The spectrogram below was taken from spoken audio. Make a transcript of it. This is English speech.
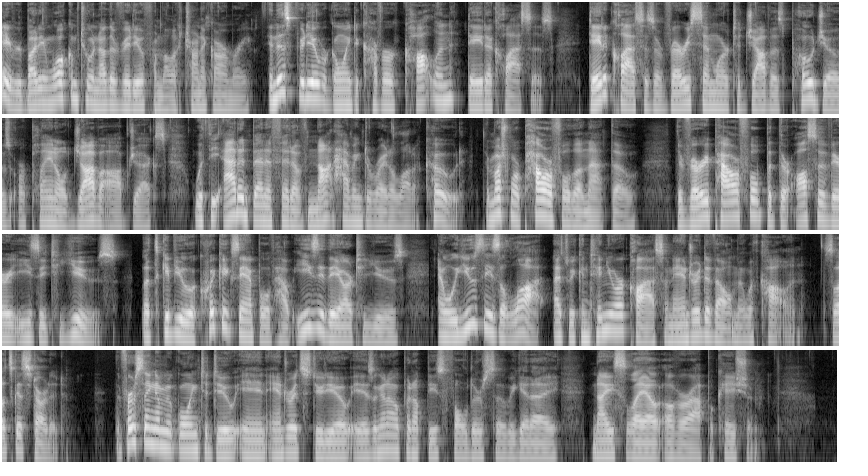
Hey everybody and welcome to another video from the Electronic Armory. In this video we're going to cover Kotlin data classes. Data classes are very similar to Java's POJOs or plain old Java objects with the added benefit of not having to write a lot of code. They're much more powerful than that though. They're very powerful but they're also very easy to use. Let's give you a quick example of how easy they are to use and we'll use these a lot as we continue our class on Android development with Kotlin. So let's get started. The first thing I'm going to do in Android Studio is I'm going to open up these folders so we get a nice layout of our application.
